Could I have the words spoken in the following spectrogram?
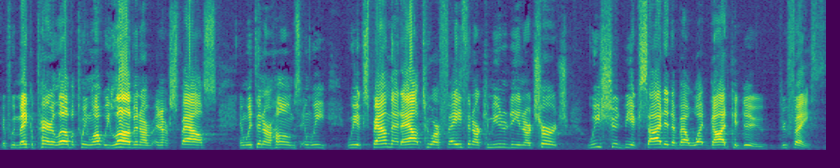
If we make a parallel between what we love in our, in our spouse and within our homes, and we, we expound that out to our faith in our community and our church, we should be excited about what God can do through faith,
